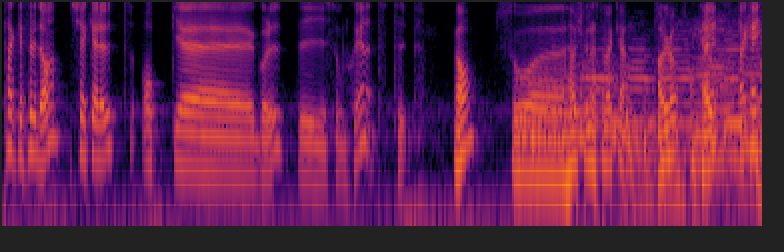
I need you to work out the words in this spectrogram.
tackar för idag. Checkar ut och eh, går ut i solskenet, typ. Ja, så eh, hörs vi nästa vecka. Ha det gott. Hej! Härligt. Tack, hej.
